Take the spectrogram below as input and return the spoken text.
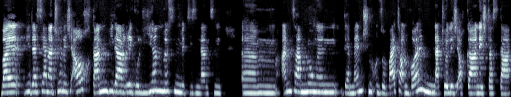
weil wir das ja natürlich auch dann wieder regulieren müssen mit diesen ganzen ähm, Ansammlungen der Menschen und so weiter und wollen natürlich auch gar nicht, dass da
